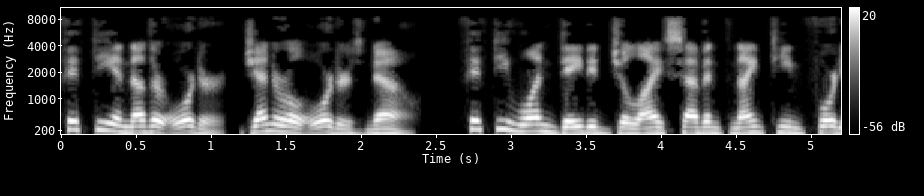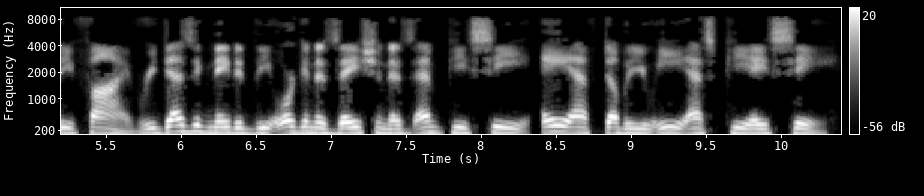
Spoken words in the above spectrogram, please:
50 Another order, General Orders No. 51 dated July 7, 1945 redesignated the organization as MPC, AFWE-SPAC.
